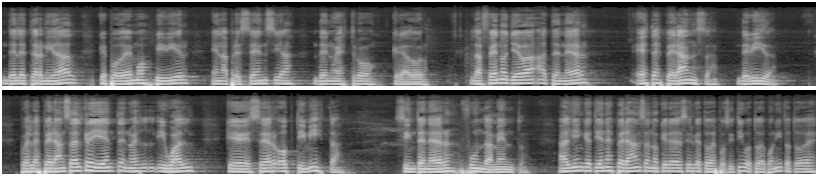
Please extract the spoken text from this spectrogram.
de la eternidad que podemos vivir en la presencia de nuestro Creador. La fe nos lleva a tener esta esperanza de vida, pues la esperanza del creyente no es igual que ser optimista sin tener fundamento. Alguien que tiene esperanza no quiere decir que todo es positivo, todo es bonito, todo es,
